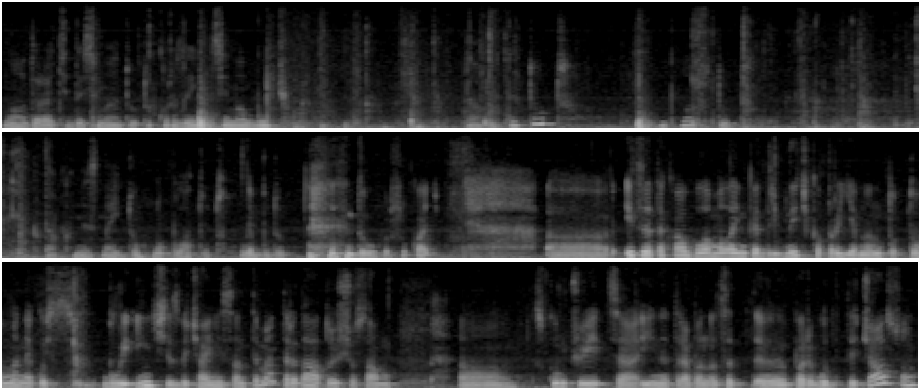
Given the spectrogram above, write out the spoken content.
ну, до речі, десь у мене тут у корзинці, мабуть. Так, де тут? Була ж тут. Так, не знайду. Ну, була тут, не буду довго шукати. А, і це така була маленька дрібничка, приємна. Ну, тобто, у мене якось були інші звичайні сантиметри, да, той, що сам а, скручується і не треба на це е, переводити часу.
